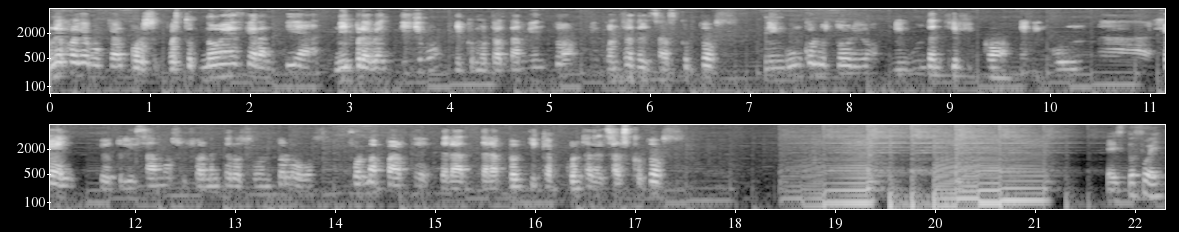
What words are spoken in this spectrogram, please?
Un enjuague bucal, por supuesto, no es garantía ni preventivo ni como tratamiento en contra del SARS-CoV-2. Ningún colutorio, ningún dentrífico ni ningún gel que utilizamos usualmente los odontólogos forma parte de la terapéutica contra del SARS-CoV-2. Esto fue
